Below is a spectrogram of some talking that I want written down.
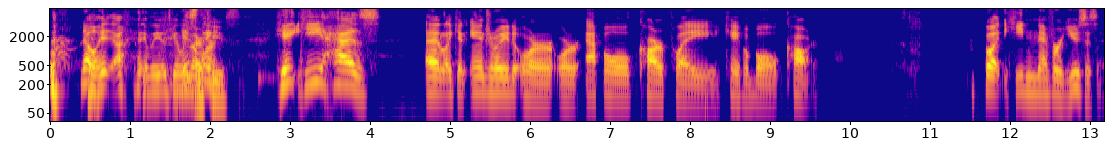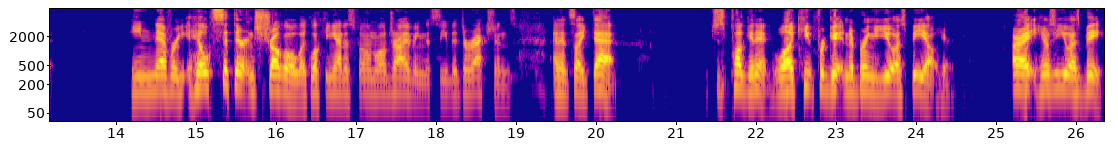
No, he, uh, It's gonna leave- it's gonna His leave I a mark. thing- he he has uh, like an Android or or Apple CarPlay capable car, but he never uses it. He never he'll sit there and struggle like looking at his phone while driving to see the directions, and it's like, Dad, just plug it in. Well, I keep forgetting to bring a USB out here. All right, here's a USB.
